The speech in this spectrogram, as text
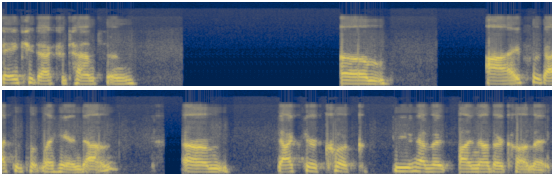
Thank you, Dr. Thompson. Um, I forgot to put my hand down. Um, Dr. Cook, do you have a, another comment?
